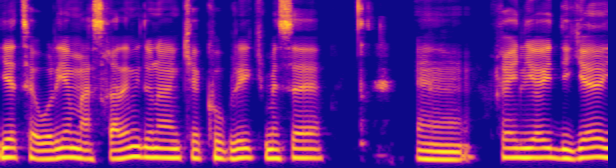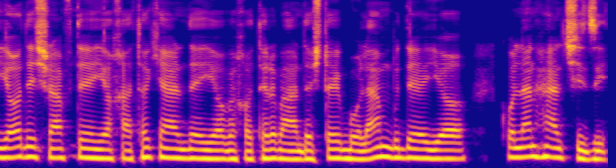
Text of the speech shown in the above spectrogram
یه تئوری مسخره می‌دونن که کوبریک مثل خیلی های دیگه یادش رفته یا خطا کرده یا به خاطر برداشتای بلند بوده یا کلا هر چیزی.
